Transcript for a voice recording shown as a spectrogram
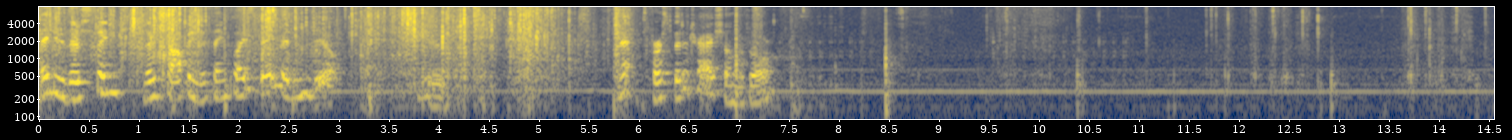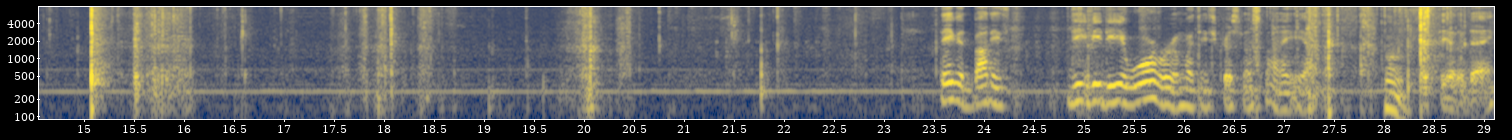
Maybe they're same, they're shopping the same place David and Jill. Yeah, first bit of trash on the floor. David bought his DVD war room with his Christmas money uh, Hmm. just the other day.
